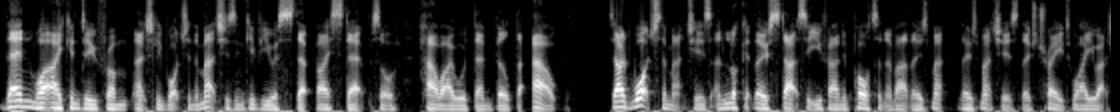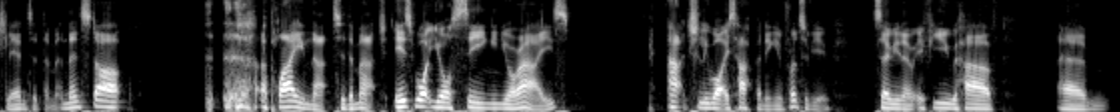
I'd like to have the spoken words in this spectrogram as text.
Then, what I can do from actually watching the matches and give you a step by step sort of how I would then build that out is I'd watch the matches and look at those stats that you found important about those ma- those matches, those trades, why you actually entered them, and then start applying that to the match. Is what you're seeing in your eyes actually what is happening in front of you? So, you know, if you have um,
